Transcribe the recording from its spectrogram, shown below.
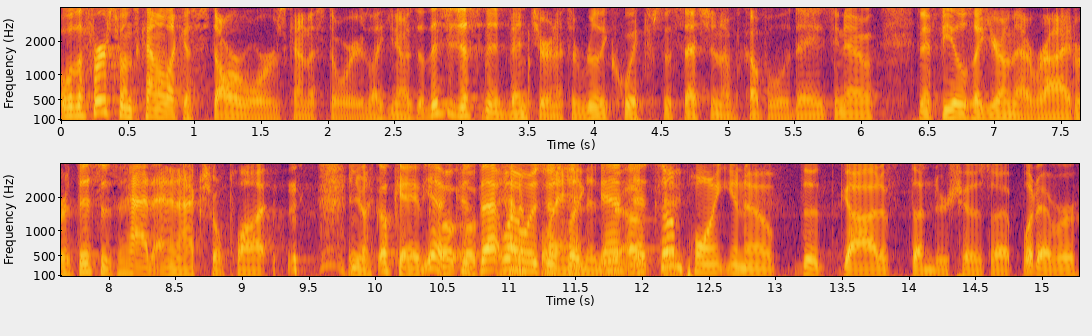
Well, the first one's kind of like a Star Wars kind of story. Like, you know, so this is just an adventure and it's a really quick succession of a couple of days, you know, and it feels like you're on that ride. Where this has had an actual plot and you're like, okay, Yeah, because oh, that one was just like, plan and, you're- at some point, you know, the god of thunder shows up. Whatever,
